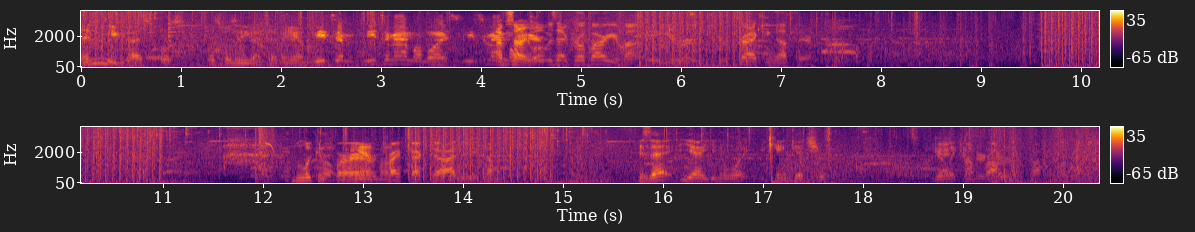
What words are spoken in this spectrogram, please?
I knew you guys supposed this wasn't you guys having ammo. Need some, need some ammo, boys. Need some ammo. I'm sorry. here. What was that, Crowbar? You're mo- you were you were cracking up there. I'm looking for Crowbar, ammo. trifecta, either you come. Is that yeah, you know what? You can't get you. You're Okay, like no under problem, no problem. We'll come in to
